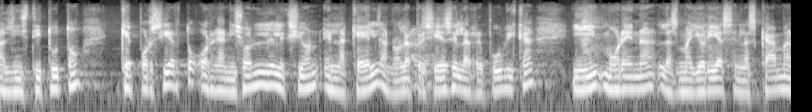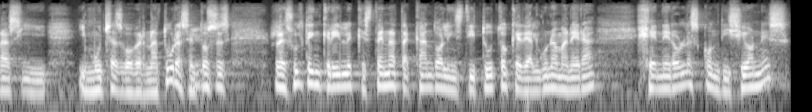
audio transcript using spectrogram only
al instituto, que por cierto organizó la elección en la que él ganó la presidencia de la República y Morena las mayorías en las cámaras y, y muchas gobernaturas. Entonces resulta increíble que estén atacando al instituto que de alguna manera generó las condiciones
